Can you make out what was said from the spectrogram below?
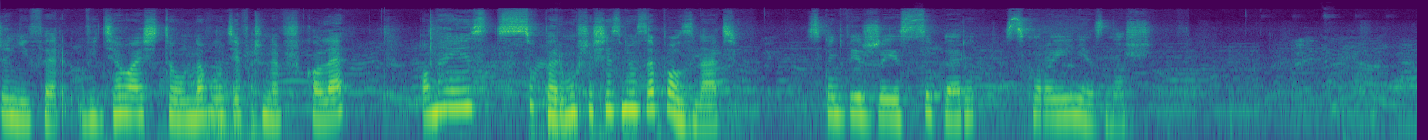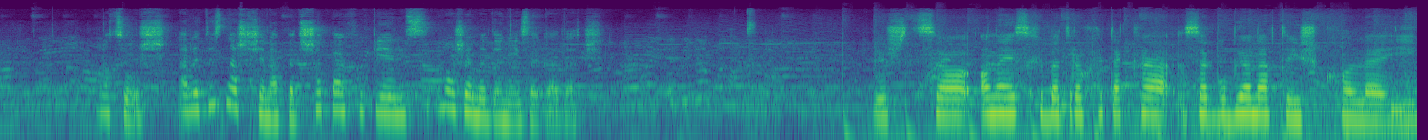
Jennifer, widziałaś tą nową dziewczynę w szkole? Ona jest super, muszę się z nią zapoznać. Skąd wiesz, że jest super, skoro jej nie znasz? No cóż, ale ty znasz się na pet shopach, więc możemy do niej zagadać. Wiesz co, ona jest chyba trochę taka zagubiona w tej szkole i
